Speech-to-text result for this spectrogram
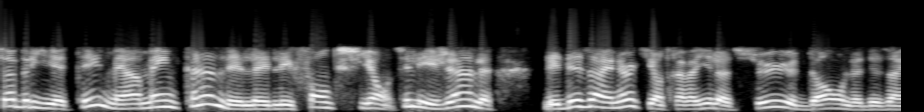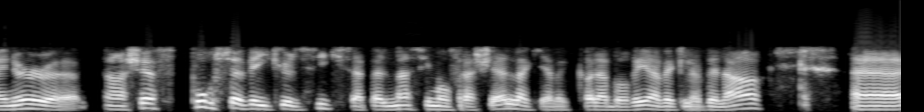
sobriété, mais en même temps les, fonctions. Tu les gens, le- les designers qui ont travaillé là-dessus, dont le designer euh, en chef pour ce véhicule-ci qui s'appelle Massimo Frachel, là, qui avait collaboré avec le Velar, euh,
